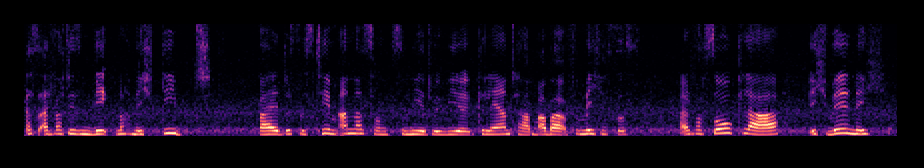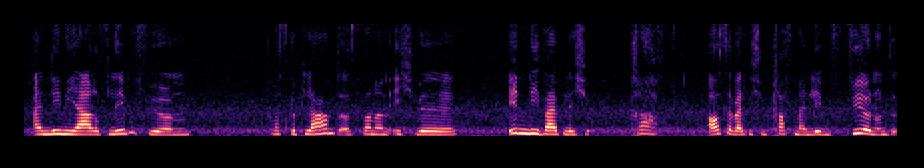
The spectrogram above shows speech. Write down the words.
es einfach diesen Weg noch nicht gibt, weil das System anders funktioniert, wie wir gelernt haben. Aber für mich ist es einfach so klar, ich will nicht ein lineares Leben führen, was geplant ist, sondern ich will in die weibliche Kraft, aus der weiblichen Kraft mein Leben führen und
